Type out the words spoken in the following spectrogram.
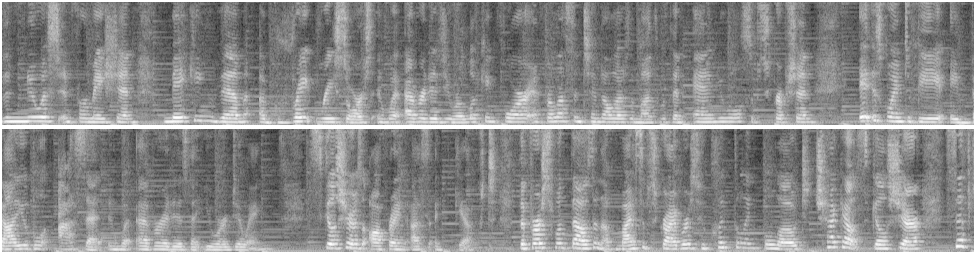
the newest information, making them a great resource in whatever it is you are looking for. And for less than $10 a month with an annual subscription, it is going to be a valuable asset in whatever it is that you are doing. Skillshare is offering us a gift. The first 1,000 of my subscribers who click the link below to check out Skillshare, sift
